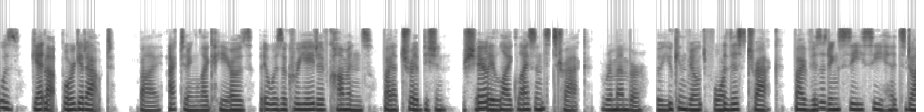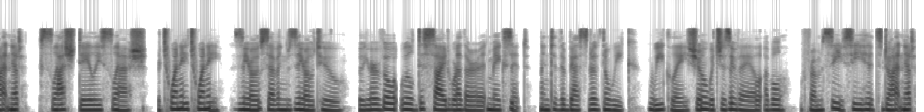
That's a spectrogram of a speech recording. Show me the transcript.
was Get Up or Get Out by Acting Like Heroes. It was a Creative Commons by attribution. Share Alike licensed track. Remember, you can vote for this track by visiting cchits.net slash daily slash 2020 0702. Your vote will decide whether it makes it into the best of the week weekly show which is available from cchits.net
